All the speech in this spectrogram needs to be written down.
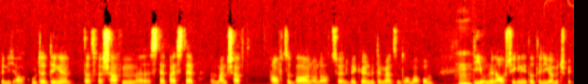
bin ich auch guter Dinge, dass wir schaffen, äh, Step by Step eine Mannschaft aufzubauen und auch zu entwickeln mit dem ganzen Drumherum, hm. die um den Aufstieg in die dritte Liga mitspielt.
